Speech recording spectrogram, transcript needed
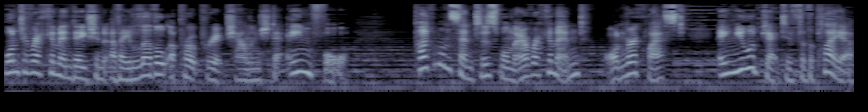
want a recommendation of a level appropriate challenge to aim for, Pokemon Centers will now recommend, on request, a new objective for the player.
